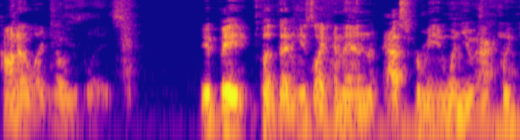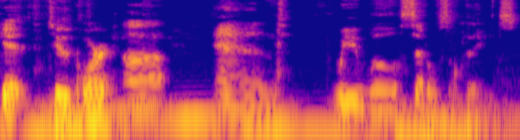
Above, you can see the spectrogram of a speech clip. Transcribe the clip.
kind of like know your place. It but then he's like, and then ask for me when you actually get to court, uh, and we will settle some things.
